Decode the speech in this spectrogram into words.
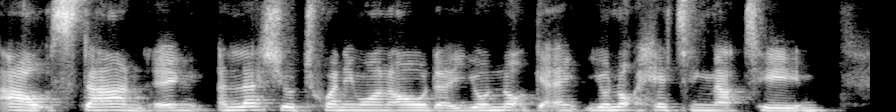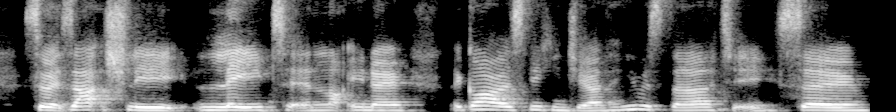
outstanding unless you're 21 older you're not getting you're not hitting that team. So it's actually later in like you know the guy i was speaking to i think he was 30 so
